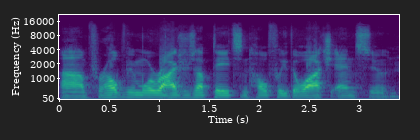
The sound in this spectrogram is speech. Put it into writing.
um, for hopefully more Rodgers updates and hopefully the watch ends soon.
